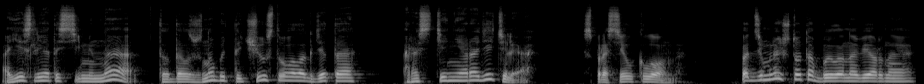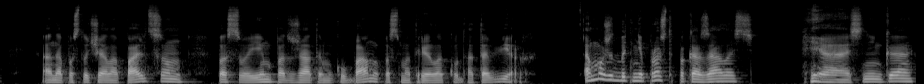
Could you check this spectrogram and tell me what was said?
а если это семена, то должно быть ты чувствовала где-то растение родителя? Спросил клон. Под землей что-то было, наверное. Она постучала пальцем по своим поджатым губам и посмотрела куда-то вверх. А может быть, мне просто показалось? Ясненько.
